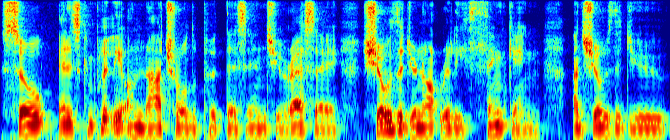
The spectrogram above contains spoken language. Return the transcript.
So it is completely unnatural to put this into your essay, shows that you're not really thinking, and shows that you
